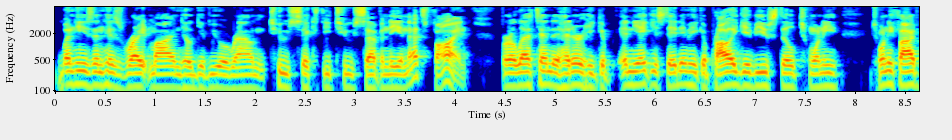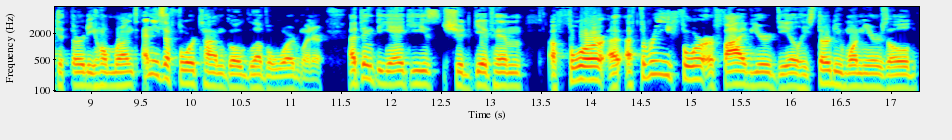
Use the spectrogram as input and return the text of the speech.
when he's in his right mind, he'll give you around 260, 270, and that's fine. For a left handed hitter, he could, in Yankee Stadium, he could probably give you still 20, 25 to 30 home runs, and he's a four time Gold Glove Award winner. I think the Yankees should give him a four, a, a three, four, or five year deal. He's 31 years old,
